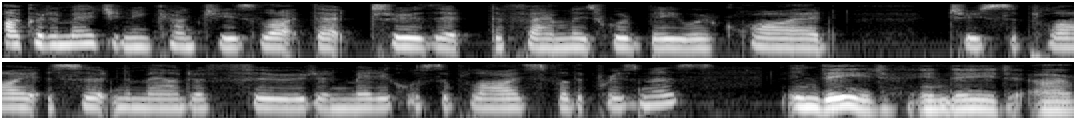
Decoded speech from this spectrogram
I could imagine in countries like that too that the families would be required to supply a certain amount of food and medical supplies for the prisoners. Indeed, indeed. I,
